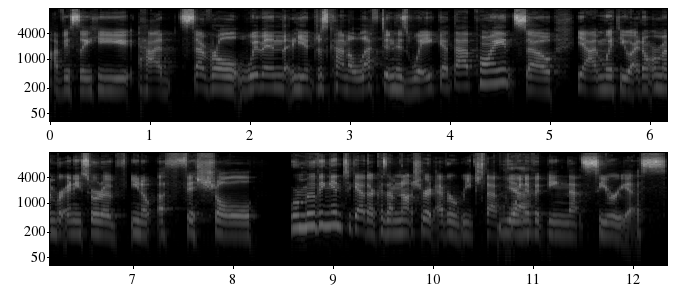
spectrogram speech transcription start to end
Obviously, he had several women that he had just kind of left in his wake at that point. So, yeah, I'm with you. I don't remember any sort of, you know, official we're moving in together because I'm not sure it ever reached that point yeah. of it being that serious.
